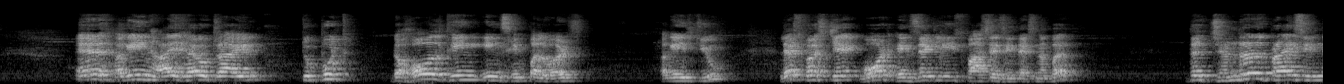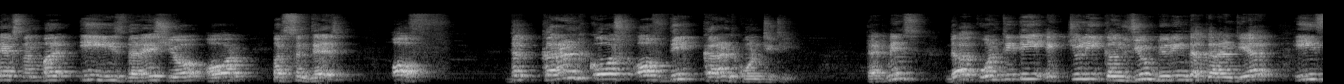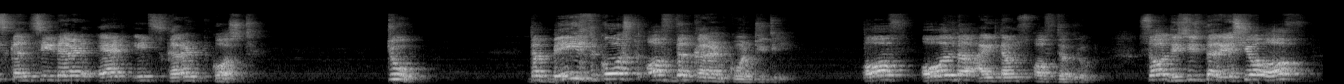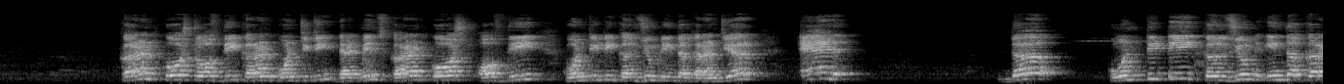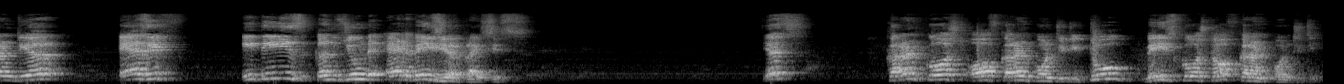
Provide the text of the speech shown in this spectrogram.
And again I have tried to put the whole thing in simple words against you. Let's first check what exactly is Paasche index number. The general price index number is the ratio or percentage of the current cost of the current quantity. That means the quantity actually consumed during the current year is considered at its current cost. 2. The base cost of the current quantity of all the items of the group. So this is the ratio of current cost of the current quantity that means current cost of the quantity consumed in the current year and the quantity consumed in the current year as if it is consumed at base year prices. Yes, current cost of current quantity to base cost of current quantity.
